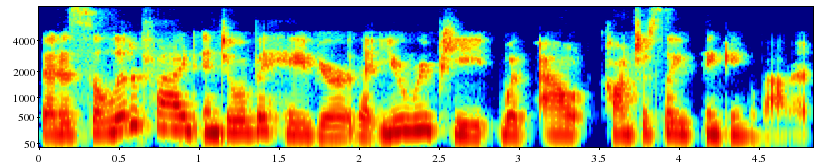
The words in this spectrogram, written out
that is solidified into a behavior that you repeat without consciously thinking about it.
